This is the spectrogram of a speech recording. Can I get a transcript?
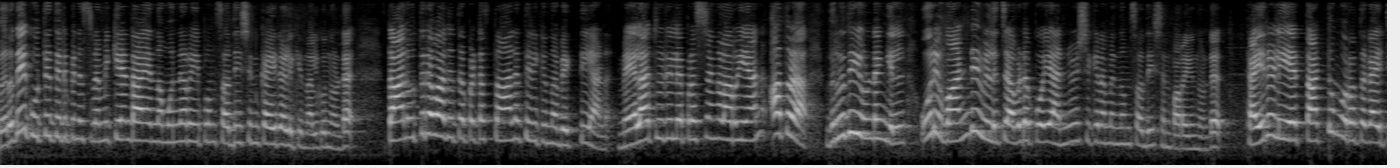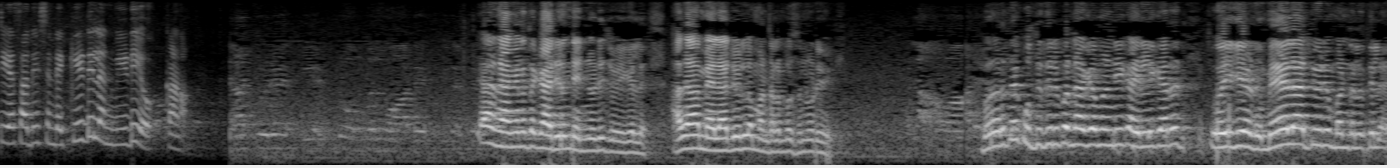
വെറുതെ കുത്തിത്തിരിപ്പിന് ശ്രമിക്കേണ്ട എന്ന മുന്നറിയിപ്പും സതീശൻ കൈരളിക്ക് നൽകുന്നുണ്ട്. താൻ ഉത്തരവാദിത്തപ്പെട്ട സ്ഥാനത്തിരിക്കുന്ന വ്യക്തിയാണ്. മേലാറ്റൂരിലെ പ്രശ്നങ്ങൾ അറിയാൻ അത്ര ധൃതിയുണ്ടെങ്കിൽ ഒരു വണ്ടി വിളിച്ച് അവിടെ പോയി അന്വേഷിക്കണമെന്നും സതീശൻ പറയുന്നുണ്ട്. കൈരളിയെ തട്ടുമുറത്ത് കയറ്റിയ സതീശന്റെ കിടിലൻ വീഡിയോ കാണാം. ഞാൻ അങ്ങനത്തെ കാര്യമൊന്നും എന്നോട് ചോദിക്കല്ലേ? അത് ആ മേലാറ്റൂരിലെ മണ്ഡലം ബസ്സിനോട് ചോദിക്കും. വെറുതെ കുത്തിത്തിരിപ്പുണ്ടാക്കാൻ വേണ്ടി കൈരളിക്കാരൻ ചോദിക്കുകയാണ്. മേലാറ്റൂര് മണ്ഡലത്തിലെ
